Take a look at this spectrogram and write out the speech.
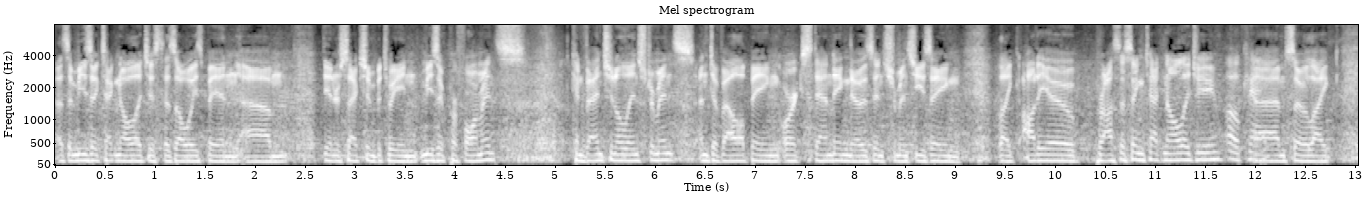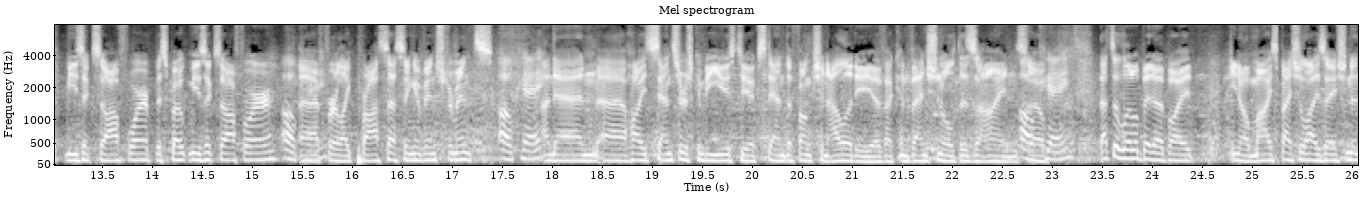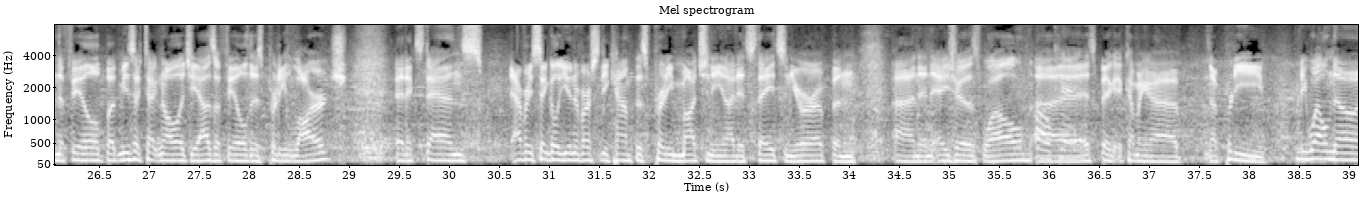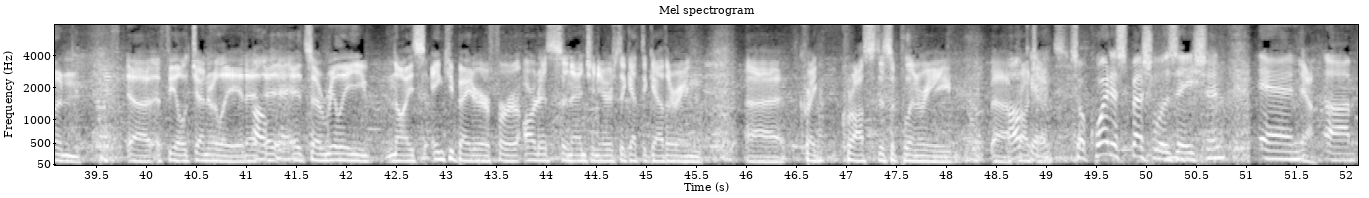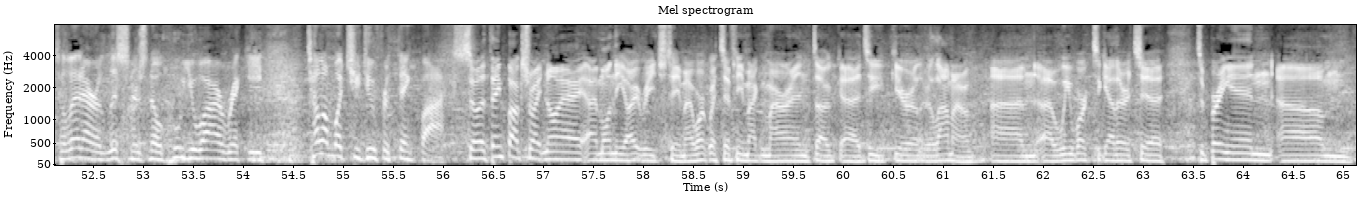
as a music technologist has always been um, the intersection between music performance, conventional instruments, and developing or extending those instruments using like audio processing technology. Okay. Um, so like music software, bespoke music software uh, okay. uh, for like processing of instruments. Okay. And then uh, how sensors can be used to extend the functionality of a conventional design. So okay. that's a little bit about you know my specialization in the field, but music technology as a field is pretty large. It extends and every single university campus pretty much in the United States and Europe and and in Asia as well. Okay. Uh, it's becoming a, a pretty pretty well known uh, field generally, and it, okay. it, it's a really nice incubator for artists and engineers to get together and uh, create cross disciplinary uh, okay. projects. So quite a specialization, and yeah. um, to let our listeners know who you are, Ricky, tell them what you do for ThinkBox. So at ThinkBox right now, I, am on the outreach team. I work with Tiffany McNamara and Doug uh, Girolamo, and uh, we work together to to bring in um,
